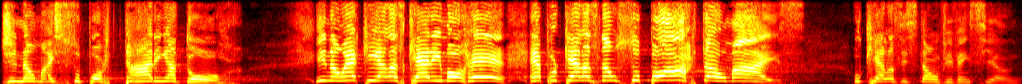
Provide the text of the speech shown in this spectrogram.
de não mais suportarem a dor. E não é que elas querem morrer, é porque elas não suportam mais o que elas estão vivenciando.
